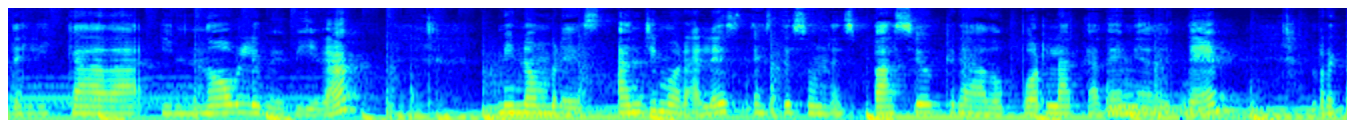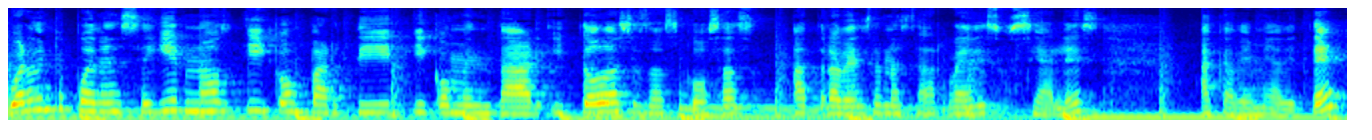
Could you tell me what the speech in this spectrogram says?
delicada y noble bebida. Mi nombre es Angie Morales, este es un espacio creado por la Academia de Té. Recuerden que pueden seguirnos y compartir y comentar y todas esas cosas a través de nuestras redes sociales, Academia de Té.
